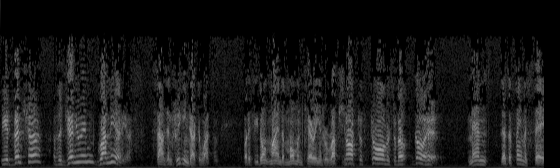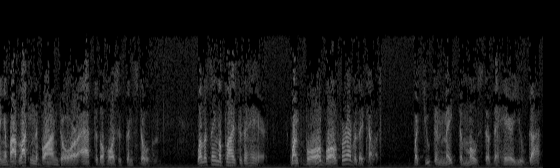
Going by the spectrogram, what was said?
the adventure of the genuine Guarnerius. Sounds intriguing, Dr. Watson. But if you don't mind a momentary interruption. Not at all, Mr. Bell. Go ahead. Men, there's a famous saying about locking the barn door after the horse has been stolen. Well, the same applies to the hair. Once bald, bald forever, they tell us. But you can make the most of the hair you've got.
